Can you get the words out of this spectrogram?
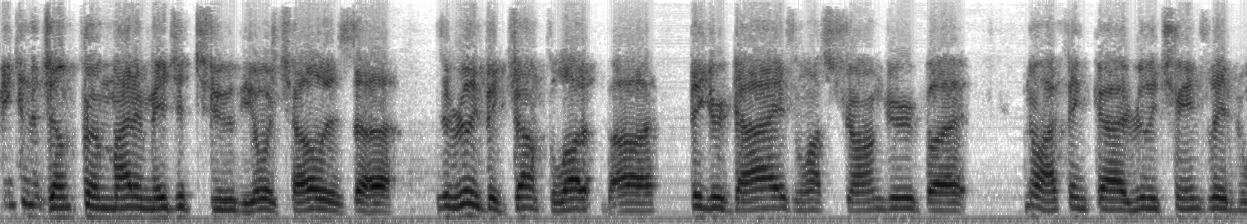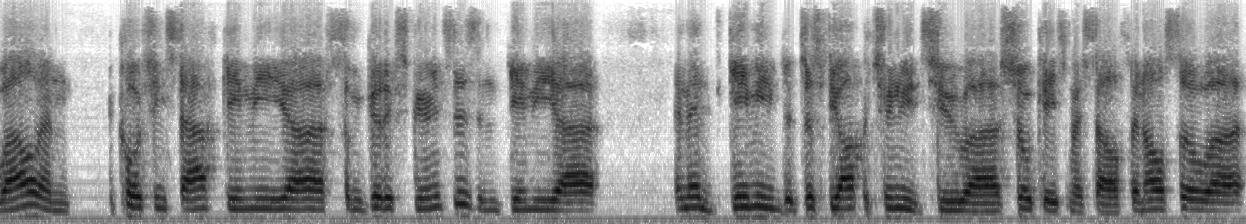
making the jump from minor midget to the OHL is uh, is a really big jump. A lot of uh, bigger guys and a lot stronger, but no, I think uh, it really translated well. And the coaching staff gave me some good experiences and gave me and then gave me just the opportunity to showcase myself. And also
